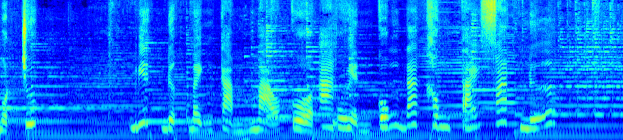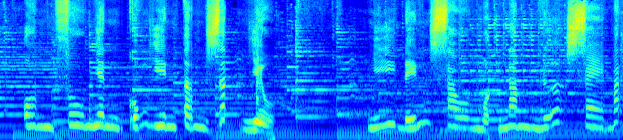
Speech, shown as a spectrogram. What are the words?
một chút. Biết được bệnh cảm mạo của A uyển cũng đã không tái phát nữa. Ôn phu nhân cũng yên tâm rất nhiều. Nghĩ đến sau một năm nữa xe bắt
